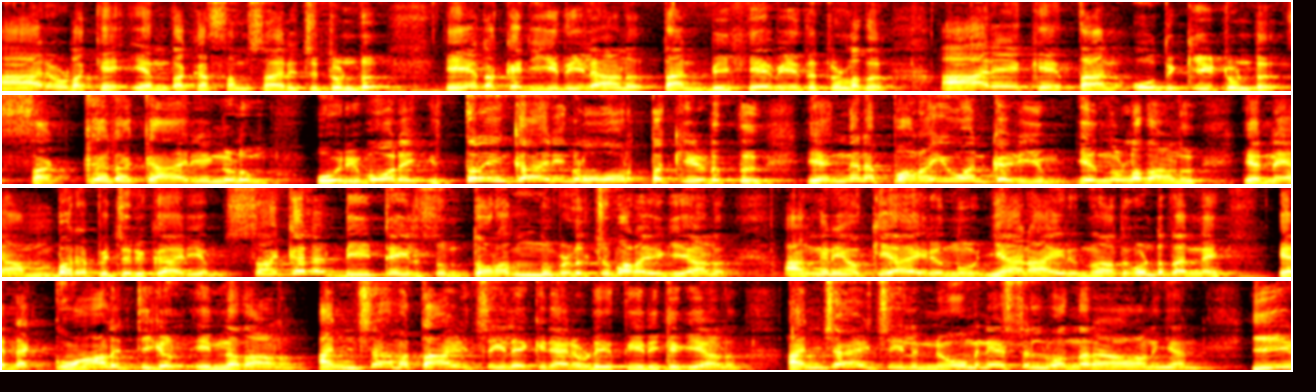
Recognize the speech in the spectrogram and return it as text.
ആരോടൊക്കെ എന്തൊക്കെ സംസാരിച്ചിട്ടുണ്ട്? ഏതൊക്കെ രീതിയിലാണ് താൻ ബിഹേവ് ചെയ്തിട്ടുള്ളത്? ആരെയൊക്കെ താൻ ഒതുക്കിയിട്ടുണ്ട്? സകല കാര്യങ്ങളും ഒരുപോലെ ഇത്രയും കാര്യങ്ങൾ ഓർത്തൊക്കെ എടുത്ത് എങ്ങനെ പറയുവാൻ കഴിയും എന്നുള്ളതാണ് എന്നെ അമ്പരപ്പിച്ചൊരു കാര്യം. സകല ഡീറ്റെയിൽസും തുറന്നു വിളിച്ചു പറയുകയാണ്. അങ്ങനെയൊക്കെ ആയിരുന്നു ഞാനായിരുന്നു അതുകൊണ്ട് തന്നെ എന്റെ ക്വാളിറ്റികൾ ഇന്നതാണ്. അഞ്ചാമത്തെ ആഴ്ചയിലേക്ക് ഞാൻ ഇവിടെ എത്തിയിരിക്കുകയാണ്. അഞ്ചാഴ്ചയിൽ നോമിനേഷനിൽ വന്ന ഒരാളാണ് ഞാൻ. ഈ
